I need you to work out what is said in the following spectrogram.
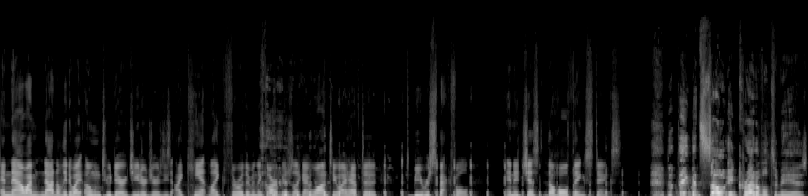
And now I'm not only do I own two Derek Jeter jerseys, I can't like throw them in the garbage like I want to. I have to be respectful. And it just the whole thing stinks. the thing that's so incredible to me is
